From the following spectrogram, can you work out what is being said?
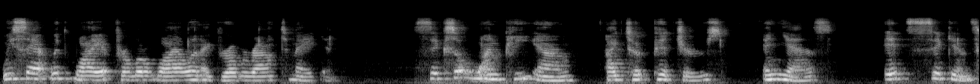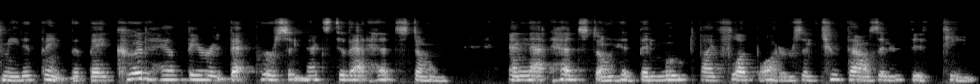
We sat with Wyatt for a little while and I drove around to Megan. 6:01 p.m. I took pictures. And yes, it sickens me to think that they could have buried that person next to that headstone, and that headstone had been moved by floodwaters in 2015.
